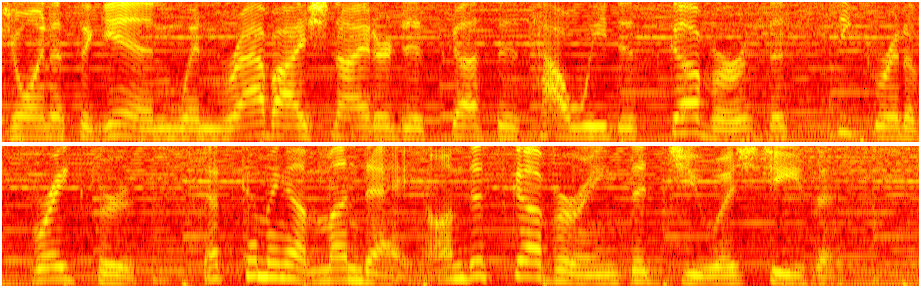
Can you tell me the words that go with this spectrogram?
Join us again when Rabbi Schneider discusses how we discover the secret of breakthrough. That's coming up Monday on Discovering the Jewish Jesus.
